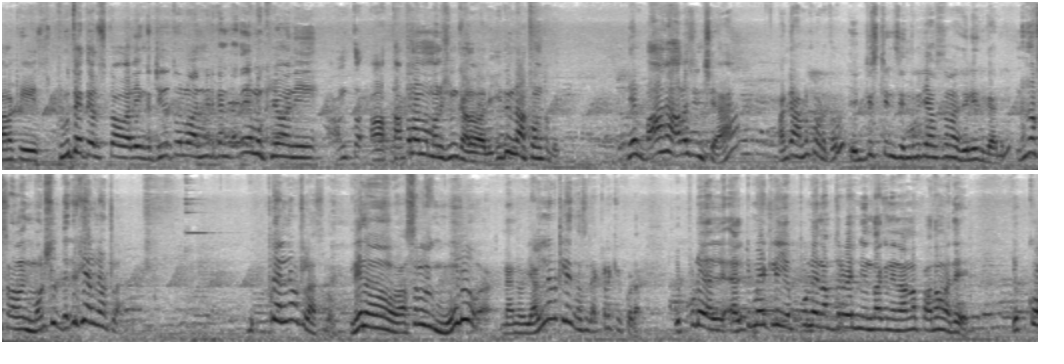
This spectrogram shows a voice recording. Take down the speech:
మనకి ట్రూతే తెలుసుకోవాలి ఇంకా జీవితంలో అన్నిటికంటే అదే ముఖ్యమని అంత ఆ తపన ఉన్న మనుషుని కలవాలి. ఇది నాకు ఉంటుంది. నేను బాగా ఆలోచించా అంటే అనకూడదు. ఎగ్జిస్టెన్స్ ఎందుకు చేస్తున్నా తెలియదు కానీ నేను అసలు అలాంటి మనుషుల దగ్గరికి వెళ్ళినట్లా. ఇప్పుడు వెళ్ళినట్లే అసలు? నేను అసలు మూడు నన్ను వెళ్ళట్లేదు అసలు ఎక్కడికి కూడా. ఇప్పుడు అల్టిమేట్లీ ఎప్పుడు నేను అబ్జర్వేషన్ ఇందాక నేను అన్న పదం అదే. ఎక్కువ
